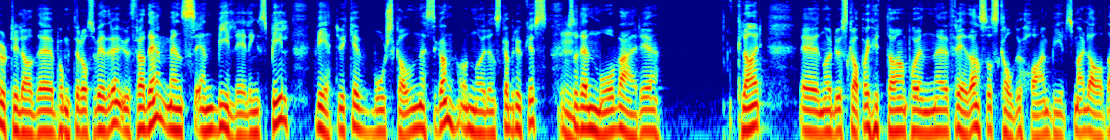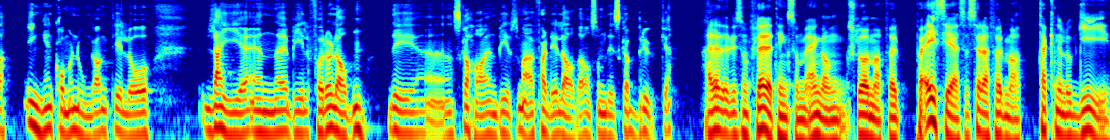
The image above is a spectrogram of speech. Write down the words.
hurtigladepunkter osv. ut fra det, mens en bildelingsbil vet jo ikke hvor skal den neste gang, og når den skal brukes. Så den må være klar. Eh, når du skal på hytta på en eh, fredag, så skal du ha en bil som er lada. Ingen kommer noen gang til å leie en eh, bil for å lade den. De eh, skal ha en bil som er ferdig lada, og som de skal bruke. Her er det liksom flere ting som en gang slår meg. For på én side så ser jeg for meg at teknologi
